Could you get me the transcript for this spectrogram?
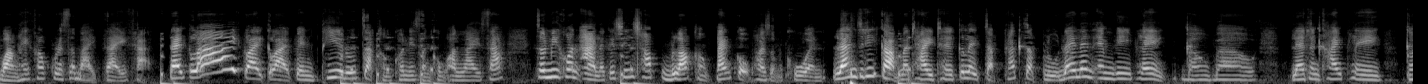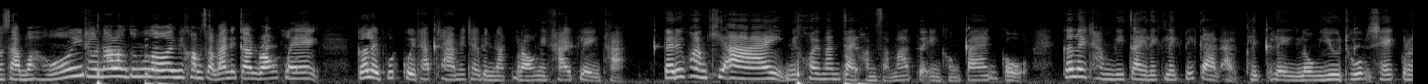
หวังให้ครอบครัวสบายใจค่ะ แต่กลายกลายกลายเป็นที่รู้จักของคนในสังคมออนไลน์ซะจนมีคนอ่านแล้วก็ชื่นชอบบล็อกของแป้งโกะพอสมควรหลังจากที่กลับมาไทยเธอก็เลยจับพลัดจับผลูได้เล่น MV เพลงเบาๆและทางค่ายเพลงก็ทราบว่าเฮ้ยเธอน่ารักจังเลย มีความสามารถในการร้องเพลง ก็เลยพูดคุยทับทามให้เธอเป็นนักร้องในค่ายเพลงค่ะ แต่ด้วยความขี้อายไม่ค่อยมั่นใจความสามารถตัวเองของแป้งโก ก็เลยทำวิจัยเล็กๆ ด้วยการอัดคลิปเพลงลง YouTube เช็คเร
